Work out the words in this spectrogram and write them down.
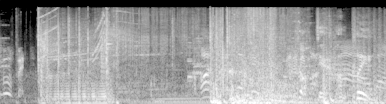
Enemy movement. God damn, I'm clean.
